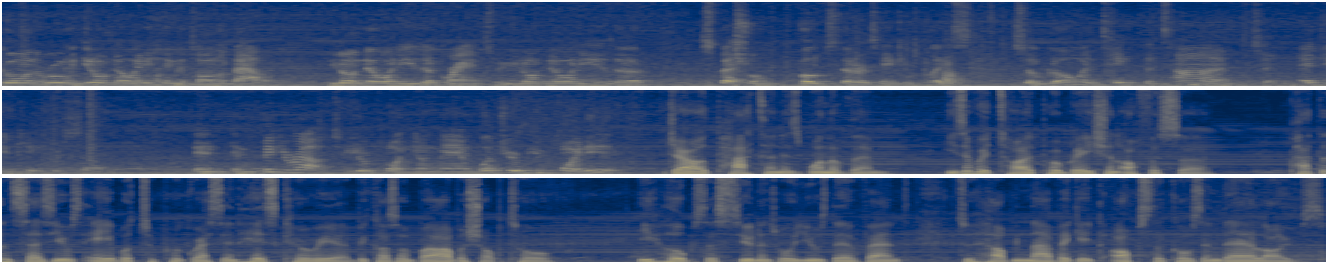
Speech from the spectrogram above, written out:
go in the room, and you don't know anything that's on the ballot. You don't know any of the grants, or you don't know any of the special votes that are taking place. So go and take the time to educate yourself and, and figure out, to your point, young man, what your viewpoint is. Gerald Patton is one of them. He's a retired probation officer. Patton says he was able to progress in his career because of barbershop talk. He hopes the students will use the event to help navigate obstacles in their lives.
